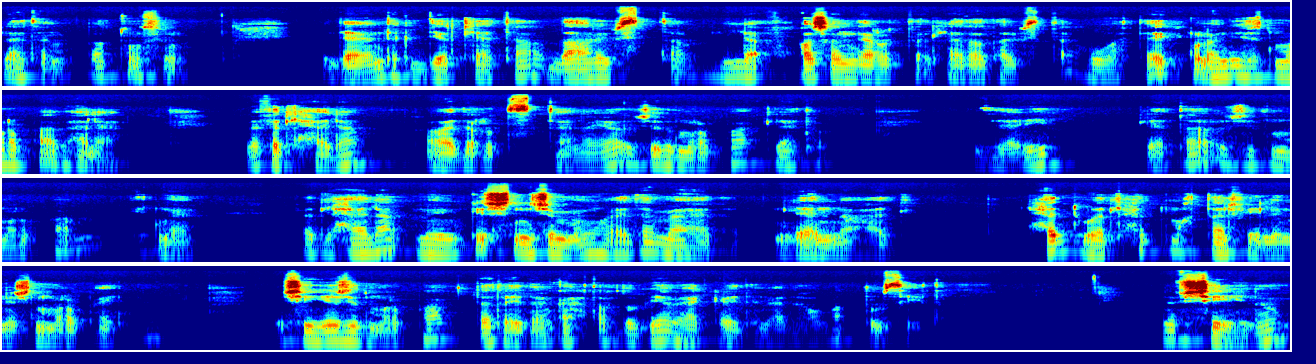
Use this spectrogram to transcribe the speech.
ثلاثة اتونسيون إذا عندك دير ثلاثة ضارب ستة. لا فوقاش غنديرو ثلاثة ضارب ستة. هو حتى يكون عندي جذر مربع بحال هاد في هاد الحالة غادي نرد ستة هنايا جذر مربع ثلاثة زائد ثلاثة جذر مربع اثنان. في هاد الحالة ميمكنش نجمعو هذا مع هذا لأن هاد الحد وهاد الحد مختلفين لأن جذر مربع اثنان. ماشي جذر مربع ثلاثة إذا كنحتفظو بها بهكا إذا هذا هو التبسيط نفس الشيء هنا.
